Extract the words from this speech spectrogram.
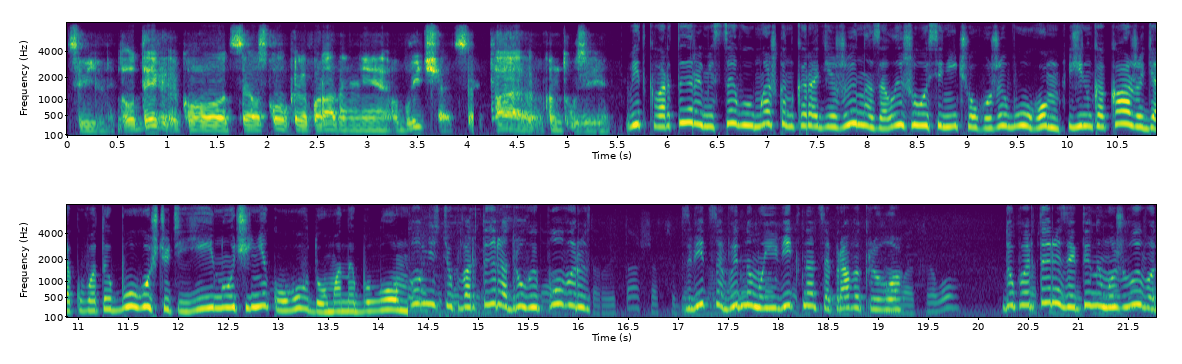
Цивільні у декого це осколкові поранені обличчя, це та контузії. Від квартири місцевої мешканки Радіжи не залишилося нічого живого. Жінка каже, дякувати Богу, що тієї ночі нікого вдома не було. Повністю квартира, другий поверх. Звідси видно мої вікна, це праве крило. До квартири зайти неможливо,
